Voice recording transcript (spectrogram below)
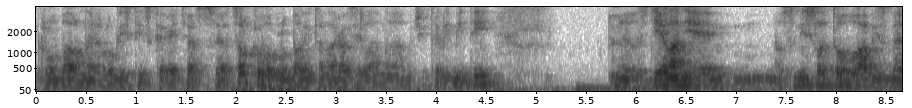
globálne logistické reťazce a celkovo globalita narazila na určité limity. Zdieľanie v zmysle toho, aby sme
